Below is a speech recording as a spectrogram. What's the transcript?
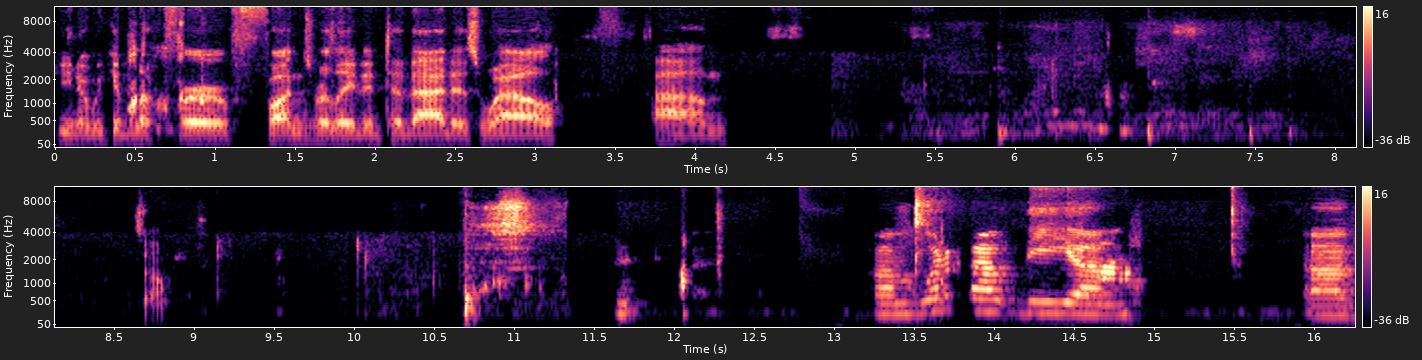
you know, we could look for funds related to that as well. Um, so Um, what about the, um, uh,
